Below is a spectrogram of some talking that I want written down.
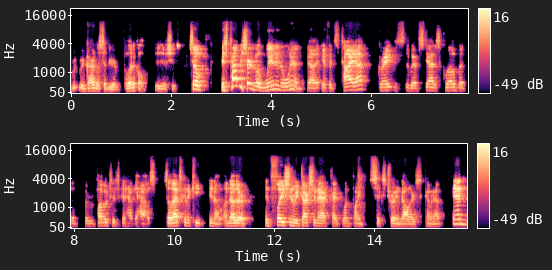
r- regardless of your political issues. So it's probably sort of a win and a win. Uh, if it's tied up, great. It's, we have status quo, but the, the Republicans going to have the House, so that's going to keep you know another Inflation Reduction Act type 1.6 trillion dollars coming up, and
